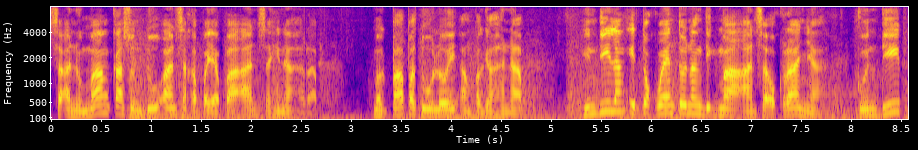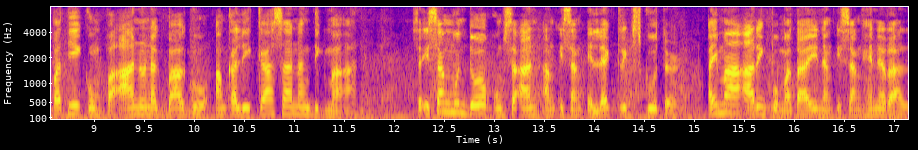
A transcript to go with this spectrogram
sa anumang kasunduan sa kapayapaan sa hinaharap. Magpapatuloy ang paghahanap. Hindi lang ito kwento ng digmaan sa Ukranya, kundi pati kung paano nagbago ang kalikasan ng digmaan. Sa isang mundo kung saan ang isang electric scooter ay maaaring pumatay ng isang general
